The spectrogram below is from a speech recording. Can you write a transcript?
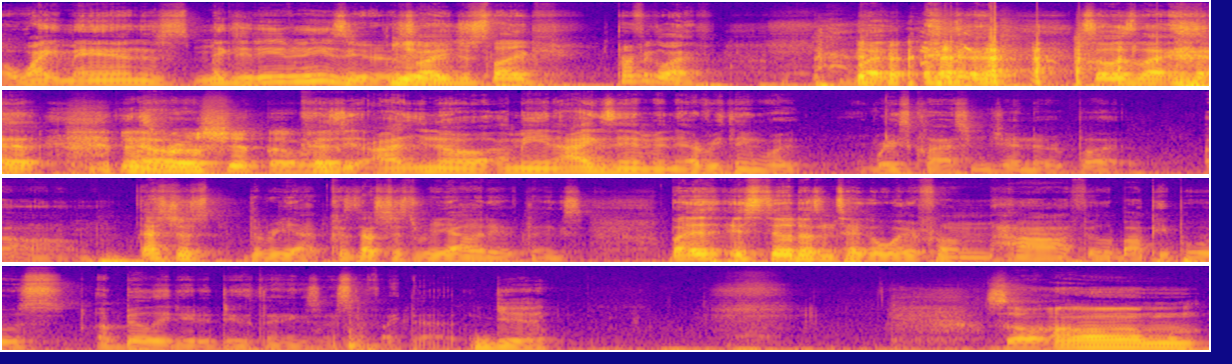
a white man is makes it even easier it's Yeah. like just like perfect life but so it's like you that's know real shit though. because. I, you know, I mean, I examine everything with race, class, and gender, but um, that's just the rea because that's just the reality of things. But it, it still doesn't take away from how I feel about people's ability to do things and stuff like that. Yeah. So, um,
